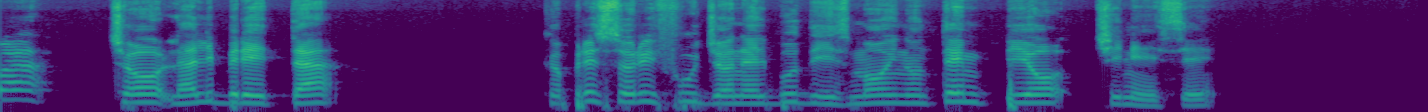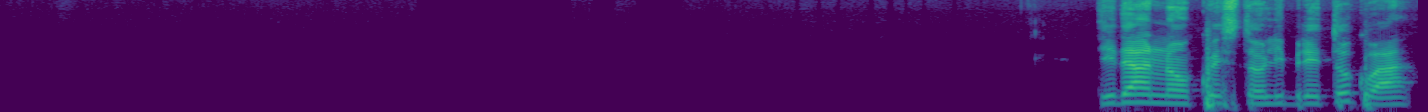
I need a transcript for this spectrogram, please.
qua c'ho la libretta che ho preso rifugio nel buddismo in un tempio cinese. Ti danno questo libretto qua.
